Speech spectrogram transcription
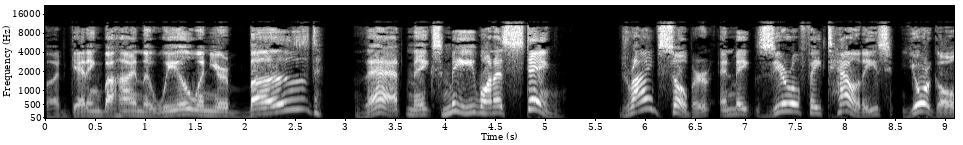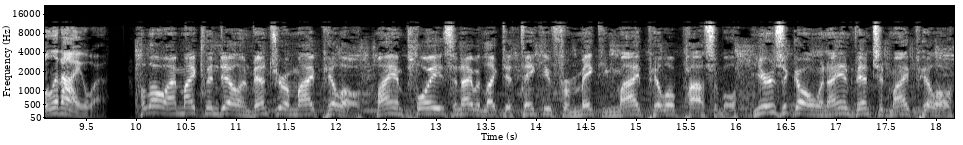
But getting behind the wheel when you're buzzed? That makes me want to sting. Drive sober and make zero fatalities your goal in Iowa. Hello, I'm Mike Lindell, inventor of My Pillow. My employees and I would like to thank you for making My Pillow possible. Years ago, when I invented My Pillow,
